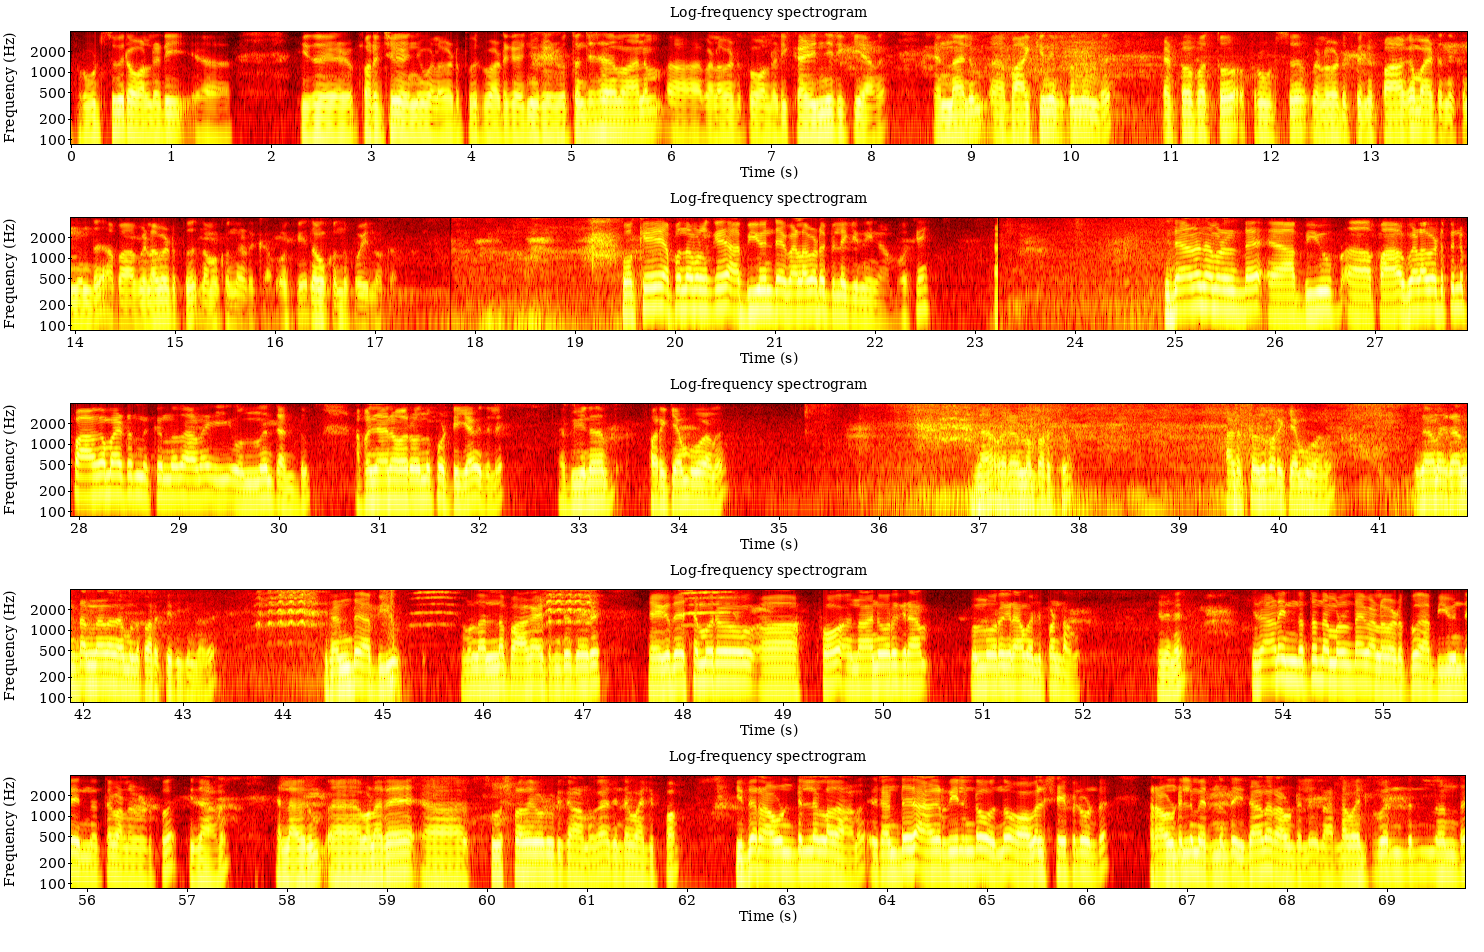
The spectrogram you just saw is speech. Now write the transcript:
ഫ്രൂട്ട്സ് ഇവർ ഓൾറെഡി ഇത് പറിച്ചു കഴിഞ്ഞു വിളവെടുപ്പ് ഒരുപാട് കഴിഞ്ഞു. ഒരു എഴുപത്തഞ്ച് ശതമാനം വിളവെടുപ്പ് ഓൾറെഡി കഴിഞ്ഞിരിക്കുകയാണ്. എന്നാലും ബാക്കി നിൽക്കുന്നുണ്ട്. എട്ടോ പത്തോ ഫ്രൂട്ട്സ് വിളവെടുപ്പിന് പാകമായിട്ട് നിൽക്കുന്നുണ്ട്. അപ്പോൾ ആ വിളവെടുപ്പ് നമുക്കൊന്ന് എടുക്കാം. ഓക്കെ നമുക്കൊന്ന് പോയി നോക്കാം. ഓക്കെ അപ്പോൾ നമ്മൾക്ക് അബിയുവിന്റെ വിളവെടുപ്പിലേക്ക് നീങ്ങാം. ഓക്കെ. ഇതാണ് നമ്മളുടെ അബിയു വിളവെടുപ്പിന് പാകമായിട്ട് നിൽക്കുന്നതാണ് ഈ ഒന്നും രണ്ടും. അപ്പോൾ ഞാൻ ഓരോന്ന് പൊട്ടിക്കാം ഇതിൽ അബിയുവിനെ പറിക്കാൻ പോവാണ്. ഞാൻ ഒരെണ്ണം പറിച്ചു. അടുത്തത് പറിക്കാൻ പോവാണ്. ഇതാണ് രണ്ടെണ്ണമാണ് നമ്മൾ പറിച്ചിരിക്കുന്നത്. രണ്ട് അബിയു. നമ്മൾ നല്ല പാകമായിട്ടുണ്ട്. ഇതൊരു ഏകദേശം ഒരു ഫോ നാനൂറ് ഗ്രാം മുന്നൂറ് ഗ്രാം വലിപ്പം ഉണ്ടാവും ഇതിന്. ഇതാണ് ഇന്നത്തെ നമ്മളുടെ വിളവെടുപ്പ്. അബിയുവിന്റെ ഇന്നത്തെ വിളവെടുപ്പ് ഇതാണ്. എല്ലാവരും വളരെ സൂക്ഷ്മതയോടുകൂടി കാണുക ഇതിന്റെ വലിപ്പം. ഇത് റൗണ്ടിലുള്ളതാണ്. രണ്ട് ആകൃതിയിലുണ്ട്. ഒന്ന് ഓവൽ ഷേപ്പിലുണ്ട്. റൗണ്ടിലും വരുന്നുണ്ട്. ഇതാണ് റൗണ്ടിൽ നല്ല വലിപ്പം വരുന്നുണ്ട്.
